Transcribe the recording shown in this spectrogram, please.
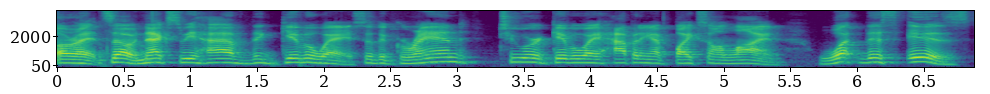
All right. So next we have the giveaway. So the Grand Tour giveaway happening at Bikes Online. What this is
